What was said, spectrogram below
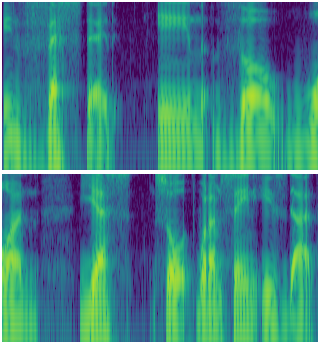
invested in the one yes so what i'm saying is that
